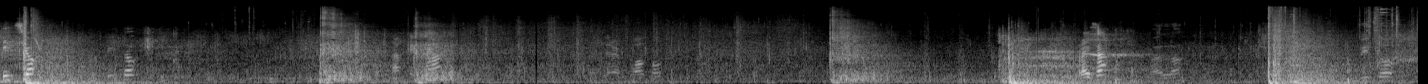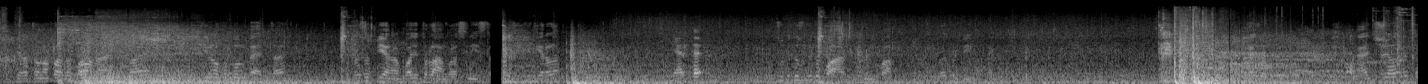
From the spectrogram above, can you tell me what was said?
Tizio. Colpito. Anche qua. Prendere il fuoco. Presa. Bella. Vito, ho tirato una cosa qua, una vai. Tiro con bombetta, eh. Ho preso pieno, qua dietro l'angolo, a sinistra. Tirala. Niente. Subito, subito qua, vieni qua. Dove colpito? Preso. Headshot.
